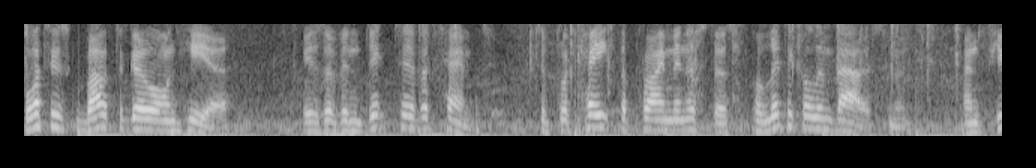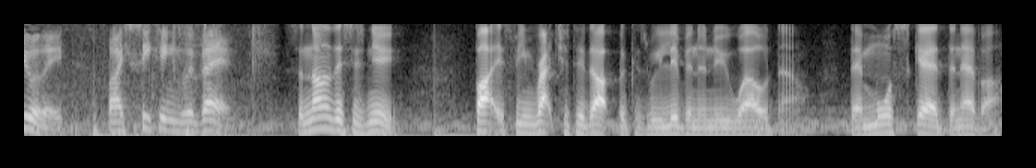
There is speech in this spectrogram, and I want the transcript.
What is about to go on here is a vindictive attempt to placate the Prime Minister's political embarrassment and fury by seeking revenge. So none of this is new, but it's been ratcheted up because we live in a new world now. They're more scared than ever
